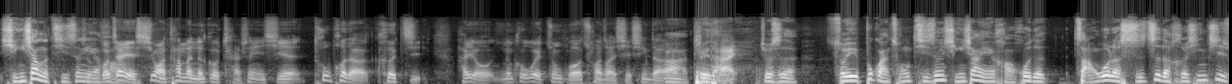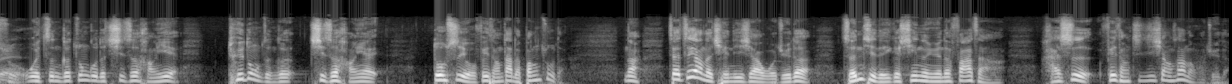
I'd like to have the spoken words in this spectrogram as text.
形象的提升也好，国家也希望他们能够产生一些突破的科技，还有能够为中国创造一些新的啊对的。就是，所以不管从提升形象也好，或者掌握了实质的核心技术，为整个中国的汽车行业推动整个汽车行业，都是有非常大的帮助的。那在这样的前提下，我觉得整体的一个新能源的发展啊，还是非常积极向上的。我觉得，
